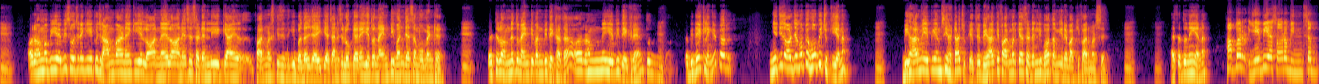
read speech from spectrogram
हम्म। और हम अभी ये भी सोच रहे हैं कि ये कुछ रामबाण है कि ये लॉ नए लॉ आने से सडनली क्या फार्मर्स की ज़िंदगी बदल जाएगी? अचानक से लोग कह रहे हैं ये तो 91 जैसा मोमेंट है। हम्म। तो चलो हमने तो 91 भी देखा था और हमने ये भी देख रहे हैं तो हम्म। अभी देख लेंगे पर ये चीज़ और जगहों पे हो भी चुकी है ना। हम्म। बिहार में एपीएमसी हटा चुके थे। बिहार के फार्मर क्या सडनली बहुत अमीर है बाकी फार्मर से? हम्म। ऐसा तो नहीं है ना? हाँ पर ये भी है सौरभ इन सब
